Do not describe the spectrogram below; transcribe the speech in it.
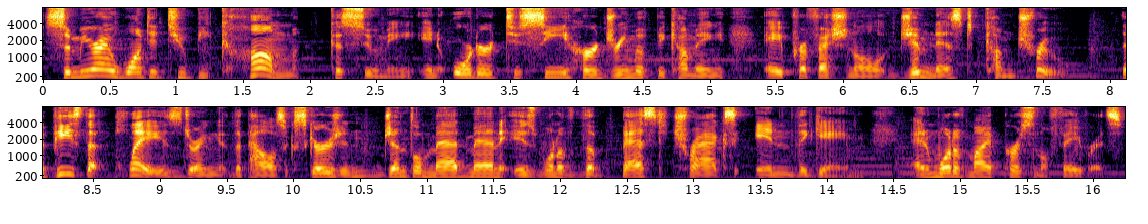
Sumire wanted to become Kasumi in order to see her dream of becoming a professional gymnast come true. The piece that plays during the palace excursion, Gentle Madman, is one of the best tracks in the game, and one of my personal favorites.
